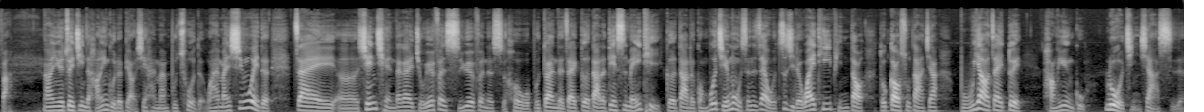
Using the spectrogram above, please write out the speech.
法。那因为最近的航运股的表现还蛮不错的，我还蛮欣慰的。在呃先前大概九月份、十月份的时候，我不断的在各大的电视媒体、各大的广播节目，甚至在我自己的 YT 频道，都告诉大家不要再对航运股落井下石了。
